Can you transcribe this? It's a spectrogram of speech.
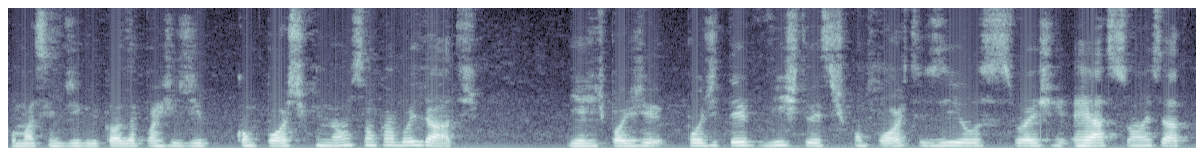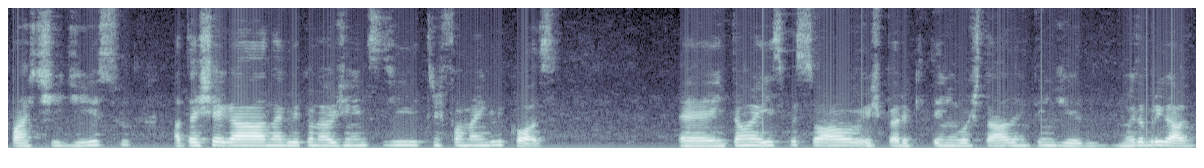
como assim de glicose a partir de compostos que não são carboidratos e a gente pode, pode ter visto esses compostos e as suas reações a partir disso até chegar na gliconeogênese e transformar em glicose. É, então é isso, pessoal. Eu espero que tenham gostado e entendido. Muito obrigado.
